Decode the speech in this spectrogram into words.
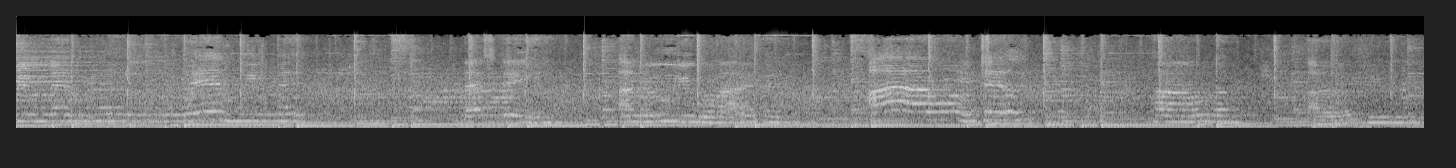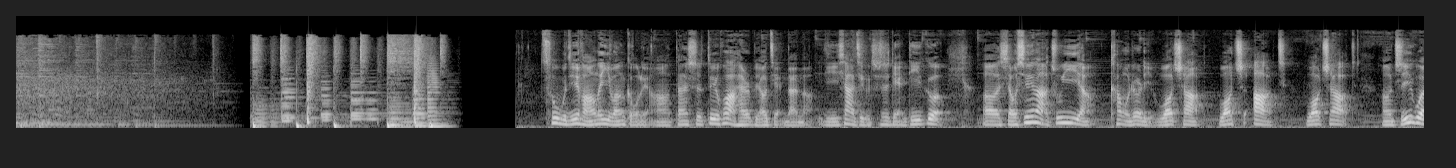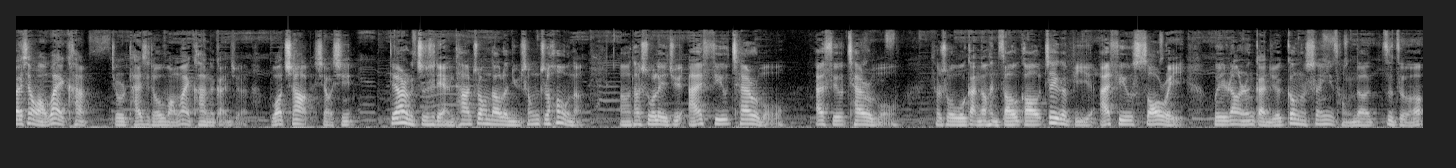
猝不及防的一碗狗粮啊！”但是对话还是比较简单的。以下几个知识点：第一个，呃，小心啊，注意啊，看我这里，watch out，watch out，watch out，呃，直译过来像往外看，就是抬起头往外看的感觉，watch out，小心。第二个知识点，他撞到了女生之后呢，啊，他说了一句 “I feel terrible”，I feel terrible。他说我感到很糟糕，这个比 I feel sorry 会让人感觉更深一层的自责。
